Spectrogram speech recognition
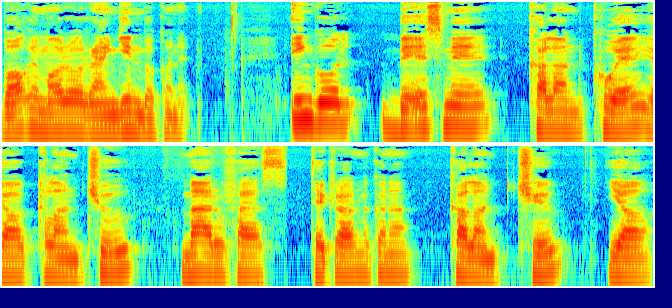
باغ ما رو رنگین بکنه. این گل به اسم کالانکوه یا کلانچو معروف است. تکرار می‌کنم. کالانچو یا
